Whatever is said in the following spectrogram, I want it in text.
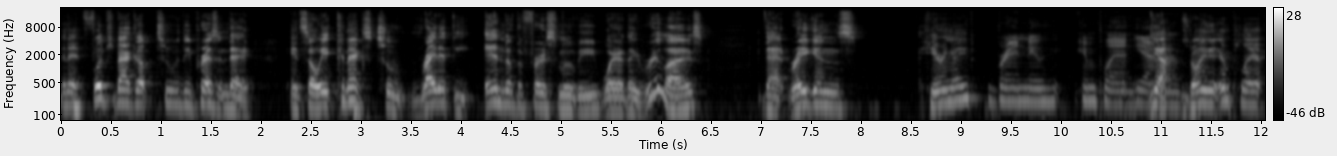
and it flips back up to the present day, and so it connects to right at the end of the first movie where they realize that Reagan's hearing aid, Brand new implant. Yeah. yeah, brand new implant,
